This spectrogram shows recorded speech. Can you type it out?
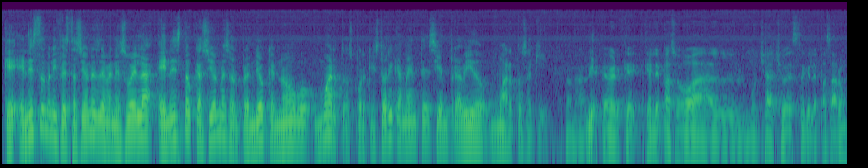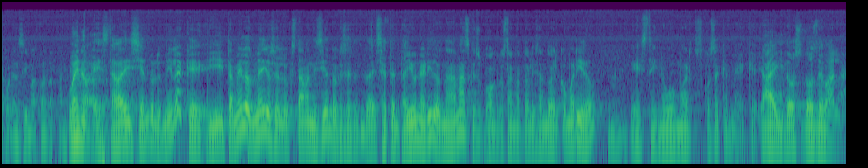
que en estas manifestaciones de Venezuela, en esta ocasión me sorprendió que no hubo muertos, porque históricamente siempre ha habido muertos aquí. Bueno, habría que ver qué, le pasó al muchacho este que le pasaron por encima con la pantalla. Bueno, estaba diciendo Luzmila que, y también los medios es lo que estaban diciendo, que 71 heridos nada más, que supongo que lo están actualizando él como herido, este, y no hubo muertos, cosa que me... Que, ah, y dos, dos de bala,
